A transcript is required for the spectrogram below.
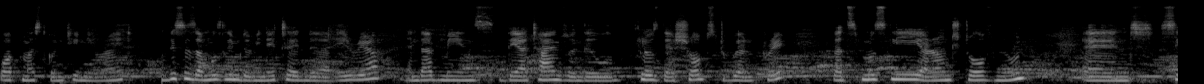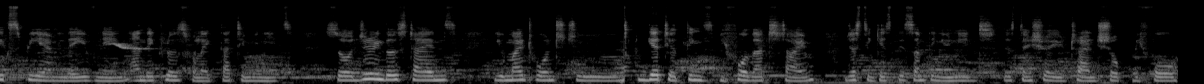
work must continue, right? This is a Muslim dominated uh, area, and that means there are times when they will close their shops to go and pray. That's mostly around 12 noon and 6 p.m. in the evening, and they close for like 30 minutes. So during those times, you might want to get your things before that time, just in case there's something you need. Just ensure you try and shop before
